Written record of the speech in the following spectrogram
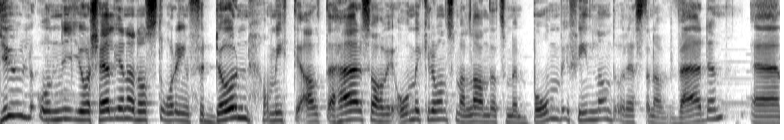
Jul och nyårshelgerna de står inför dörren och mitt i allt det här så har vi omikron som har landat som en bomb i Finland och resten av världen. Eh,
